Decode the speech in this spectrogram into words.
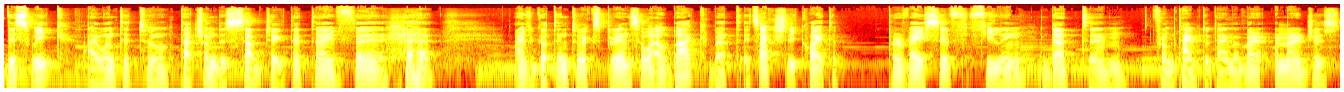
This week, I wanted to touch on this subject that I've uh, I've gotten to experience a while back, but it's actually quite a pervasive feeling that um, from time to time emer- emerges.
